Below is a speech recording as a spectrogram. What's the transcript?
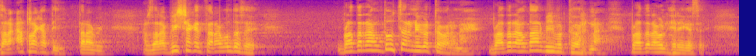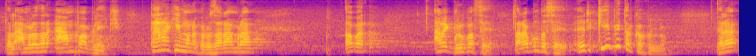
যারা আট রাখাতি তারাবির, আর যারা বিশ রাখাতি তারা বলতেছে, ব্রাদার রাহুল তো উচ্চারণই করতে পারে না, ব্রাদার রাহুল তো আর বিয়ে করতে পারে না, ব্রাদার রাহুল হেরে গেছে। তাহলে আমরা যারা আম পাবলিক তারা কি মনে করো, যারা আমরা, আবার আরেক গ্রুপ আছে, তারা বলতেছে এটা কি বিতর্ক করল? যারা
